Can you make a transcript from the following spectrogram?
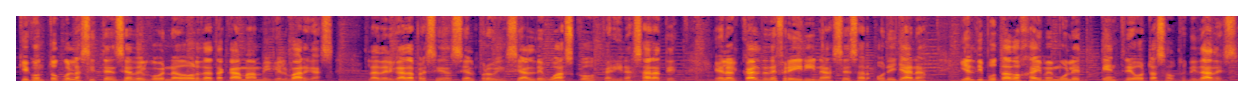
que contó con la asistencia del gobernador de Atacama, Miguel Vargas, la delegada presidencial provincial de Huasco, Karina Zárate, el alcalde de Freirina, César Orellana, y el diputado Jaime Mulet, entre otras autoridades.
